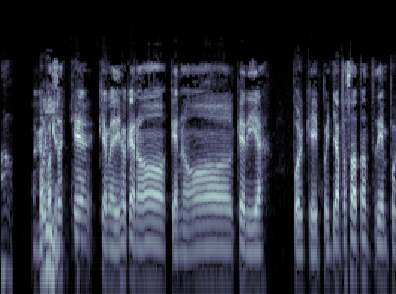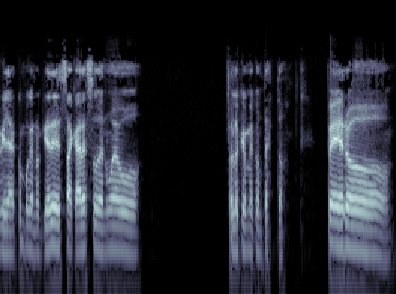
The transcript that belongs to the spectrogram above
Wow. Lo que Coño. pasa es que, que me dijo que no, que no quería, porque pues ya ha pasado tanto tiempo que ya como que no quiere sacar eso de nuevo. Fue lo que me contestó. Pero,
